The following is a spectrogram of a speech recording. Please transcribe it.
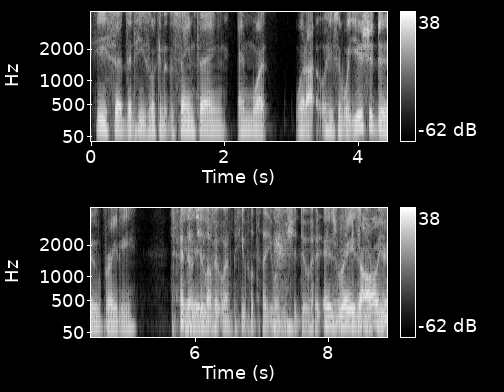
he said that he's looking at the same thing. And what what I, he said, what you should do, Brady, don't you love it when people tell you what you should do? is raise in your all your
